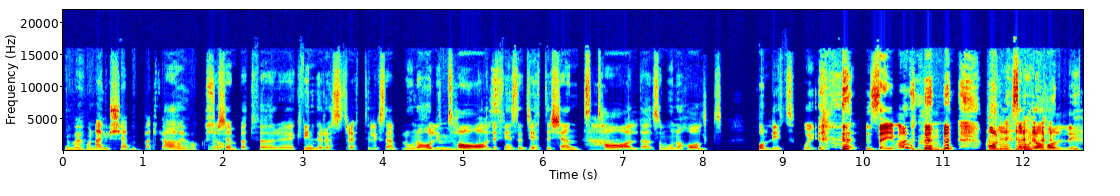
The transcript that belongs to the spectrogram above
Ja, men hon har ju kämpat för Ja, det hon också. har kämpat för kvinnlig rösträtt till exempel. Hon har hållit Mm, tal. Det precis. finns ett jättekänt tal som hon har hållit. Hållit? Oj, säger man? Håll, som hon har hållit.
